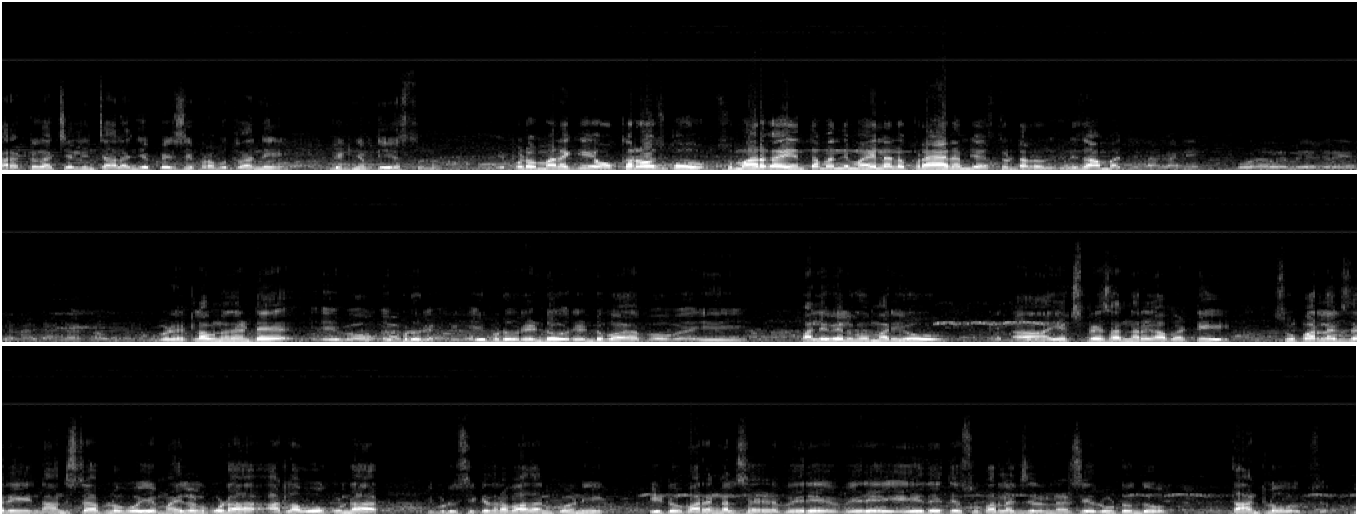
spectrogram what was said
కరెక్ట్గా చెల్లించాలని చెప్పేసి ప్రభుత్వాన్ని విజ్ఞప్తి చేస్తున్నాం. ఇప్పుడు మనకి ఒక్క రోజుకు సుమారుగా ఎంతమంది మహిళలు ప్రయాణం చేస్తుంటారు? నిజామాబాద్ జిల్లా కానీ ఓవరాల్గా మీ దగ్గర ఏదైనా డేటా అట్లా ఉందా? ఇప్పుడు ఎట్లా ఉన్నదంటే ఇప్పు- ఇప్పుడు ఇప్పుడు రెండు రెండు ఈ పల్లె వెలుగు మరియు ఎక్స్ప్రెస్ అన్నారు కాబట్టి సూపర్ లగ్జరీ నాన్ స్టాప్లో పోయే మహిళలు కూడా అట్లా పోకుండా ఇప్పుడు సికింద్రాబాద్ అనుకొని ఇటు వరంగల్ సైడ్ వేరే వేరే ఏదైతే సూపర్ లగ్జరీ నడిచే రూట్ ఉందో దాంట్లో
